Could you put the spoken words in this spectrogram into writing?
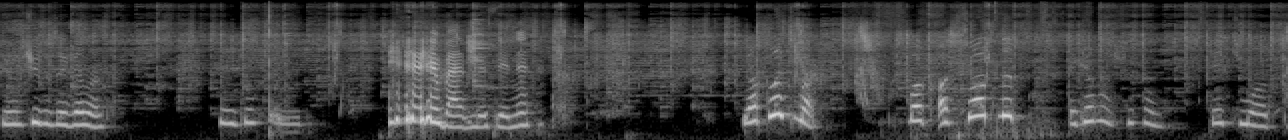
Görüşürüz Egemen. Seni çok seviyorum. ben de seni. Yaklaşma. Bak aşağı atla. Egemen şuradan. Geçme artık.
